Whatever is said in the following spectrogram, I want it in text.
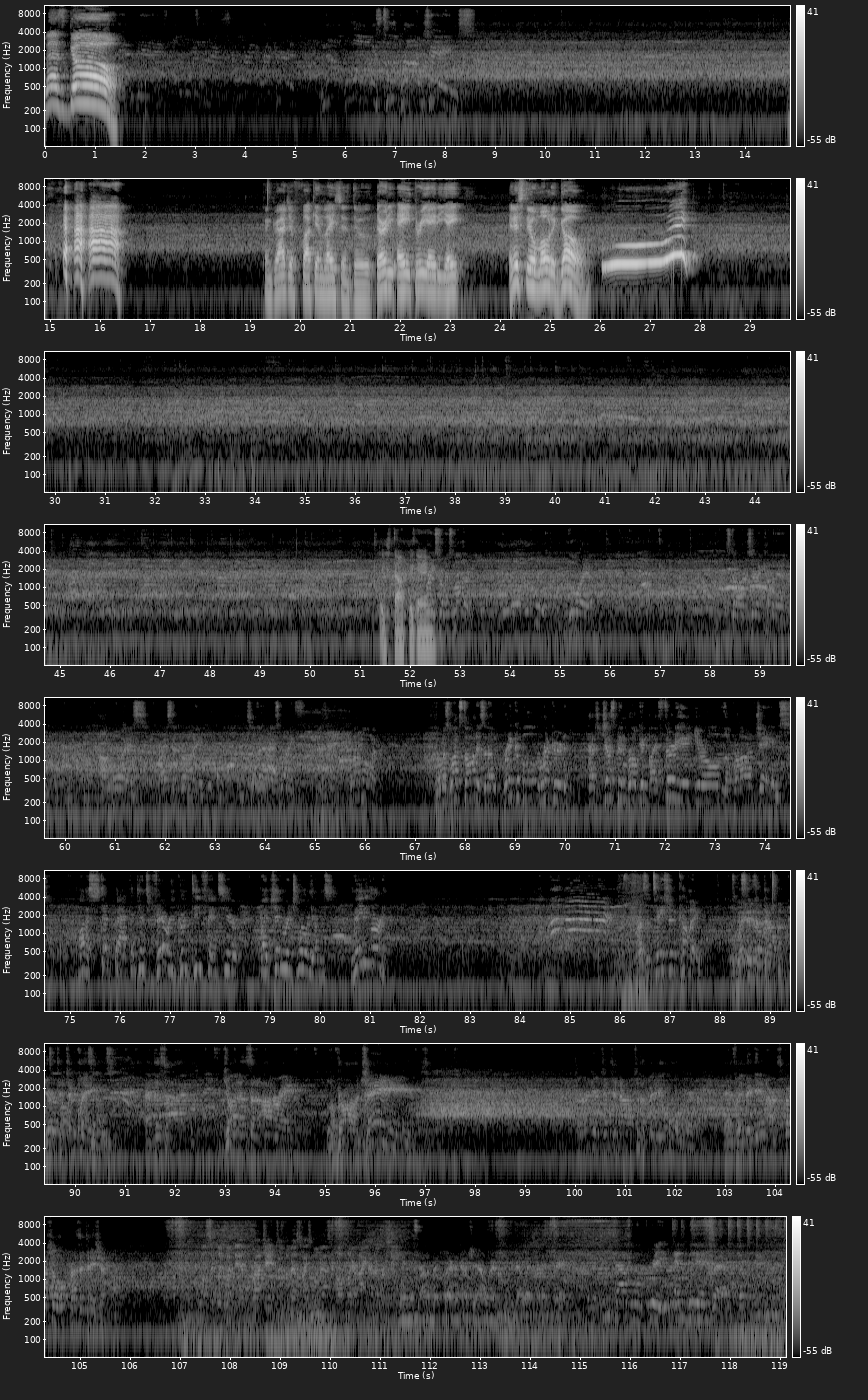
Let's go! Congratulations, dude. 38, 388. And it's still more to go. What a moment. What was once thought as an unbreakable record has just been broken by 38-year-old LeBron James. on a step back against very good defense here by Kenrich Williams. Him earn it. Presentation coming. Ladies and gentlemen, your attention please. At this time, join us in honoring LeBron James. Turn your attention now to the video board as we begin our special presentation.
